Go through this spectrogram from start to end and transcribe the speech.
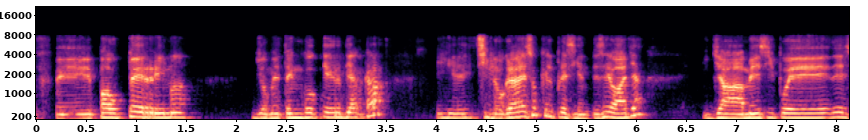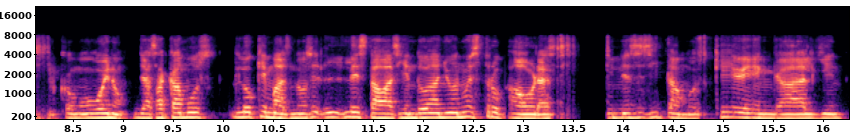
fue paupérrima, yo me tengo que ir de acá, y si logra eso, que el presidente se vaya, ya Messi puede decir como, bueno, ya sacamos lo que más nos le estaba haciendo daño a nuestro, ahora sí necesitamos que venga alguien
